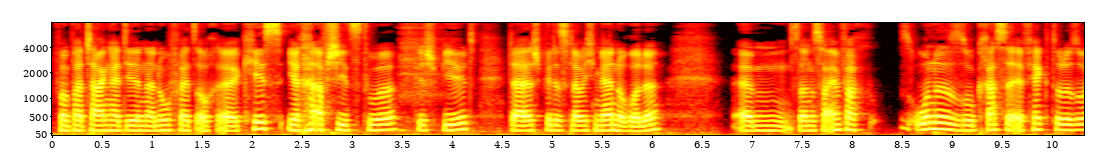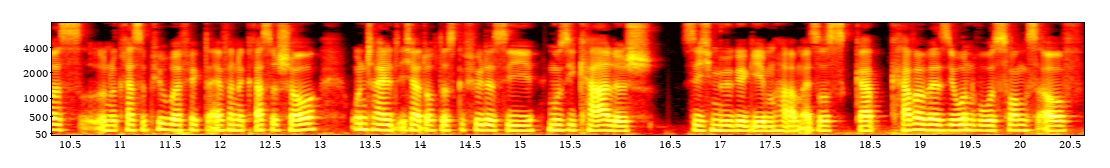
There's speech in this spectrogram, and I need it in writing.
vor ein paar Tagen hat die in Hannover jetzt auch äh, Kiss ihre Abschiedstour gespielt. Da spielt es, glaube ich, mehr eine Rolle. Ähm, sondern es war einfach ohne so krasse Effekte oder sowas, ohne krasse Pyro-Effekte, einfach eine krasse Show. Und halt, ich hatte auch das Gefühl, dass sie musikalisch sich Mühe gegeben haben. Also es gab Coverversionen, wo Songs auf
